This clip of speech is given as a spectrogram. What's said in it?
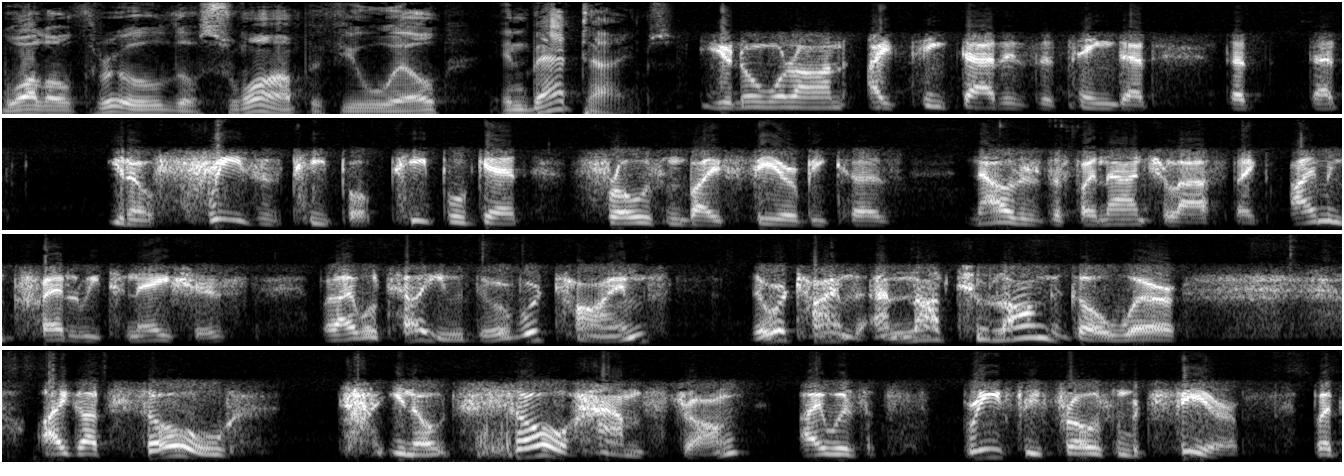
wallow through the swamp, if you will, in bad times. You know, Ron, I think that is the thing that that that you know freezes people. People get frozen by fear because now there's the financial aspect. I'm incredibly tenacious, but I will tell you there were times, there were times, and not too long ago, where I got so, you know, so hamstrung. I was briefly frozen with fear. But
